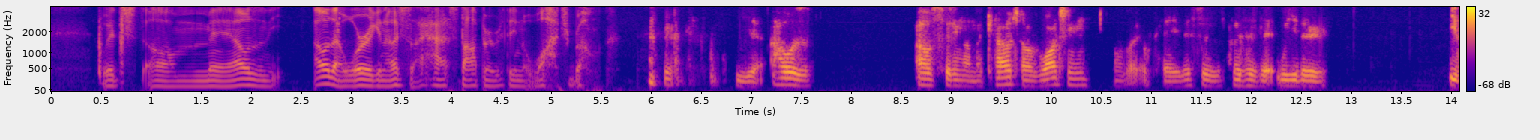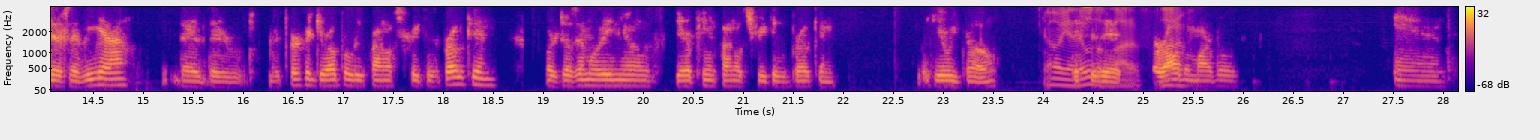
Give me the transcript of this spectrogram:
Which, oh man, I was in the, I was at work and I was just, like I had to stop everything to watch, bro. Yeah, I was I was sitting on the couch, I was watching, I was like, okay, this is this is it. We either either Sevilla, their their their perfect Europa League final streak is broken, or Jose Mourinho's European final streak is broken. But here we go. Oh yeah, there This was is a it lot of, For all of the marbles. And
